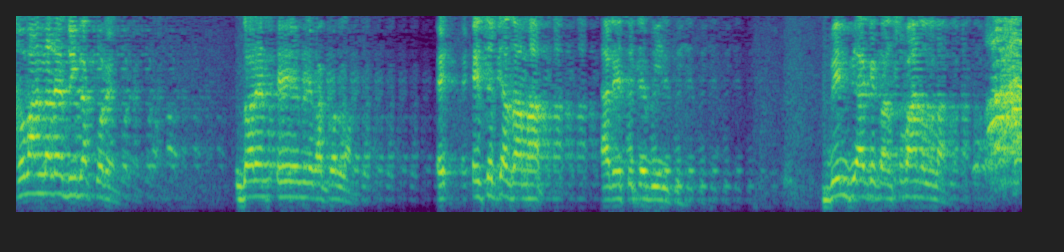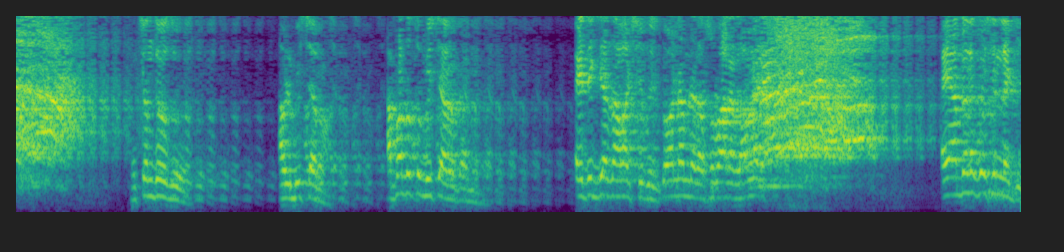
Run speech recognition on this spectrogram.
সোবাংলালে দুই ভাগ করেন। ধরেন এমনি ভাগ করলাম। এই এই আপাতত বিচারক আমি। এই দিক দিয়ে জামাত শিবির। কোন আপনারা সুবাহ আল্লাহ এই আপনারা কইছেন নাকি?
